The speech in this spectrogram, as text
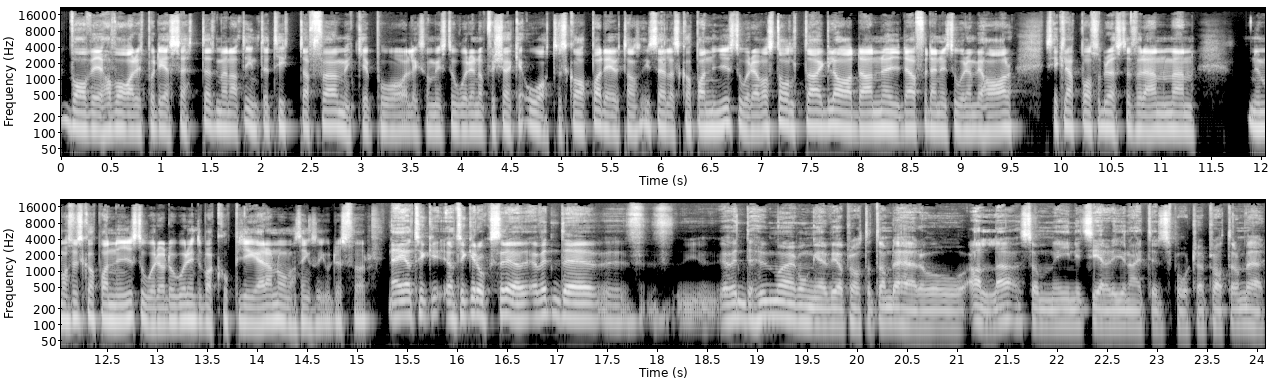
vad vi har varit på det sättet, men att inte titta för mycket på liksom, historien och försöka återskapa det, utan istället skapa en ny historia. Var stolta, glada, nöjda för den historien vi har. Vi ska klappa oss på bröstet för den, men nu måste vi skapa en ny historia och då går det inte bara att kopiera någonting som gjordes förr. Nej, jag tycker, jag tycker också det. Jag vet, inte, jag vet inte hur många gånger vi har pratat om det här och alla som är initierade United-supportrar pratar om det här.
